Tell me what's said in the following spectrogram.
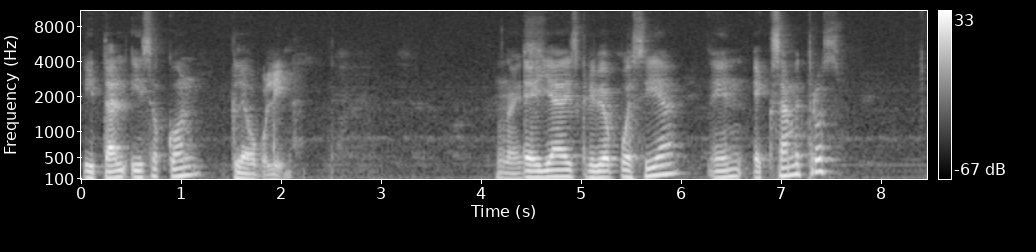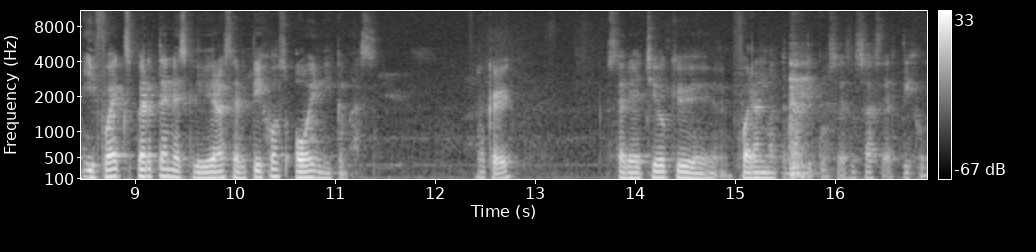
y tal hizo con Cleobulina. Nice. Ella escribió poesía en hexámetros y fue experta en escribir acertijos o enigmas. Ok. Estaría chido que fueran matemáticos esos acertijos.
